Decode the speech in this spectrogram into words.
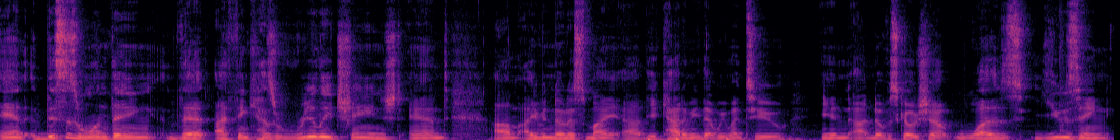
And this is one thing that I think has really changed. And um, I even noticed my uh, the academy that we went to in uh, Nova Scotia was using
